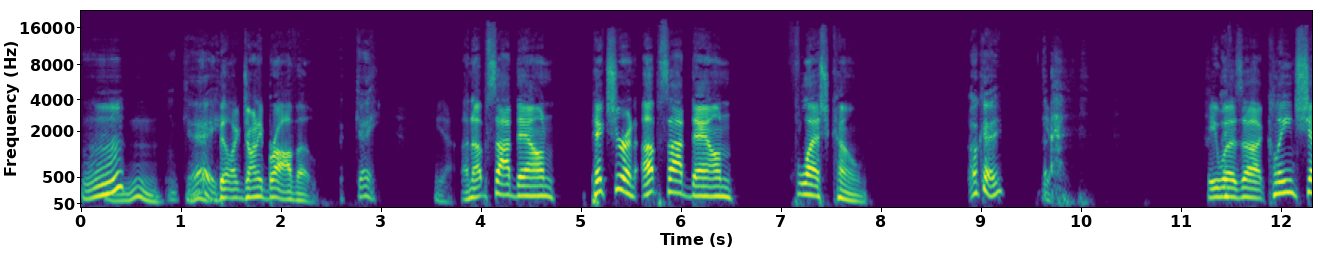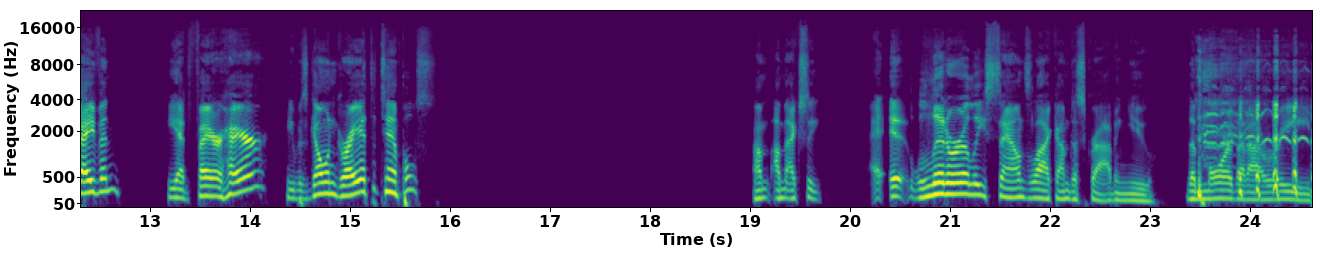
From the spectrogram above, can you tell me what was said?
Hmm? Mhm. Okay. Yeah, built like Johnny Bravo. Okay. Yeah, an upside down picture, an upside down flesh cone. Okay. He was uh, clean shaven. He had fair hair. He was going gray at the temples. I'm I'm actually it literally sounds like I'm describing you the more that I read.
